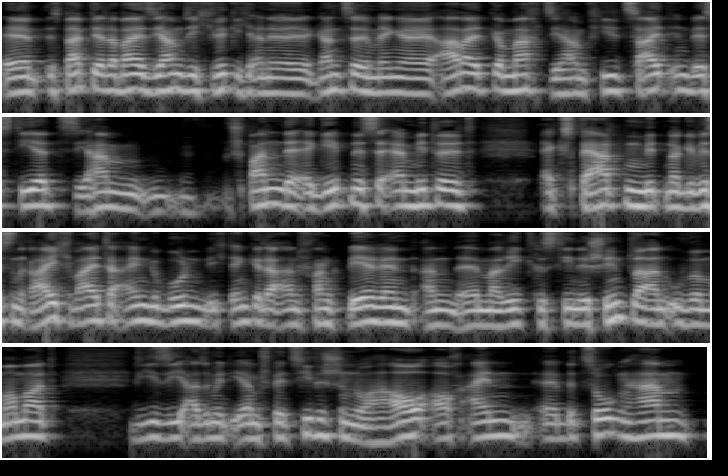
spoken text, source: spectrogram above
Äh, es bleibt ja dabei, Sie haben sich wirklich eine ganze Menge Arbeit gemacht, Sie haben viel Zeit investiert, Sie haben spannende Ergebnisse ermittelt, Experten mit einer gewissen Reichweite eingebunden. Ich denke da an Frank Behrendt, an äh, Marie-Christine Schindler, an Uwe Mommert die sie also mit ihrem spezifischen Know-how auch einbezogen haben.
